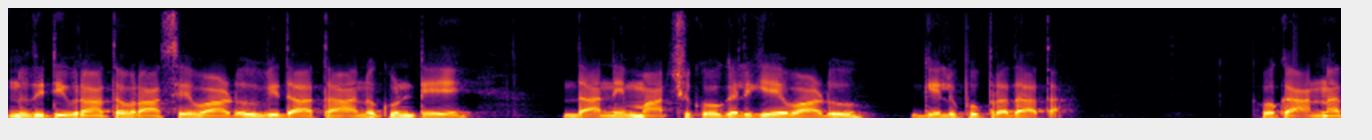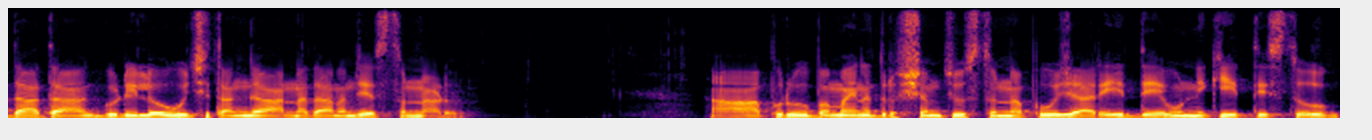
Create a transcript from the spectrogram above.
నుదిటి వ్రాత వ్రాసేవాడు విధాత అనుకుంటే దాన్ని మార్చుకోగలిగేవాడు గెలుపు ప్రదాత. ఒక అన్నదాత గుడిలో ఉచితంగా అన్నదానం చేస్తున్నాడు. ఆ అపురూపమైన దృశ్యం చూస్తున్న పూజారి దేవుణ్ణి కీర్తిస్తూ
